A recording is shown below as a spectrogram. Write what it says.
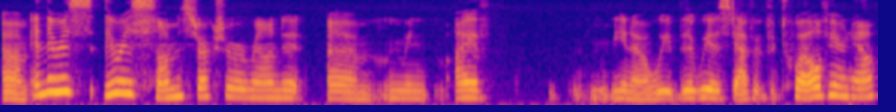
um, and there is there is some structure around it. Um, I mean, I have you know, we we have staff at 12 here now.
